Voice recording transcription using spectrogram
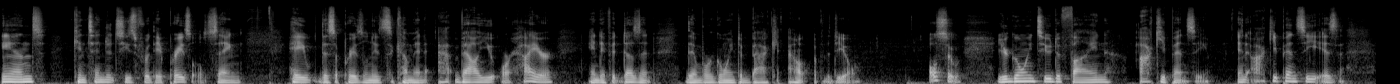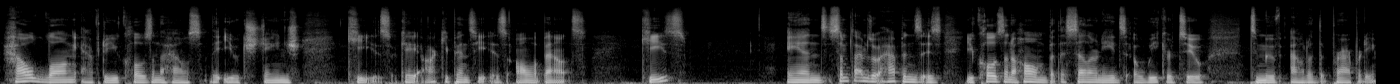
and contingencies for the appraisal, saying, hey, this appraisal needs to come in at value or higher, and if it doesn't, then we're going to back out of the deal. Also, you're going to define occupancy. And occupancy is how long after you close on the house that you exchange keys. Okay, occupancy is all about keys. And sometimes what happens is you close on a home, but the seller needs a week or two to move out of the property.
